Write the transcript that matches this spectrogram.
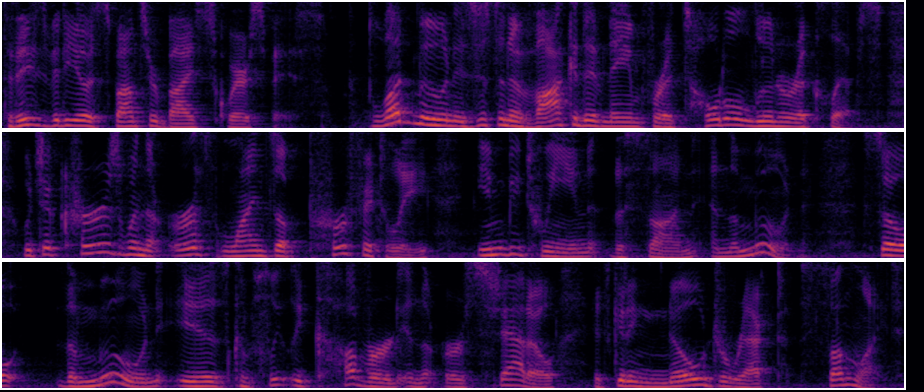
Today's video is sponsored by Squarespace. Blood moon is just an evocative name for a total lunar eclipse, which occurs when the Earth lines up perfectly in between the sun and the moon. So the moon is completely covered in the Earth's shadow. It's getting no direct sunlight.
